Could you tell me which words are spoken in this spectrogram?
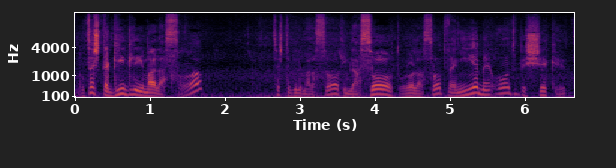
אני רוצה שתגיד לי מה לעשות, אני רוצה שתגיד לי מה לעשות, אם לעשות או לא לעשות, ואני אהיה מאוד בשקט.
